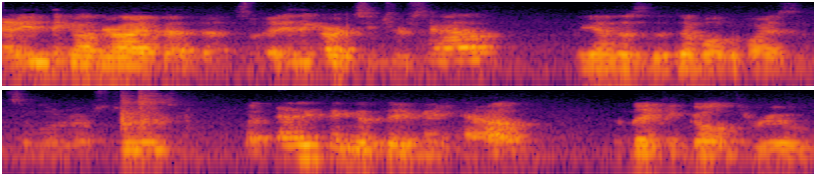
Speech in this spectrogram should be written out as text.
anything on your iPad then. So anything our teachers have, again, this is the demo device that's similar to our students, but anything that they may have, that they can go through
